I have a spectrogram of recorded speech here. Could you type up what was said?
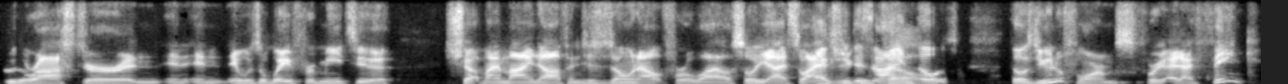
through the roster, and and, and it was a way for me to shut my mind off and just zone out for a while. So yeah, so I As actually designed tell. those those uniforms for, and I think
